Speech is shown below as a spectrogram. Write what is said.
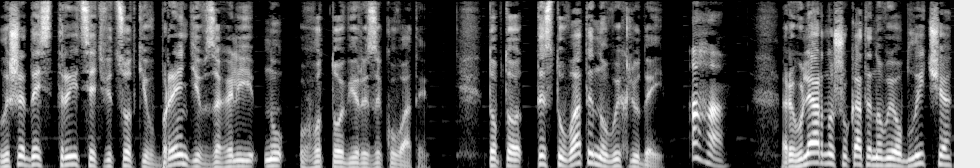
лише десь 30% брендів взагалі, ну, готові ризикувати. Тобто тестувати нових людей. Ага. Регулярно шукати нові обличчя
